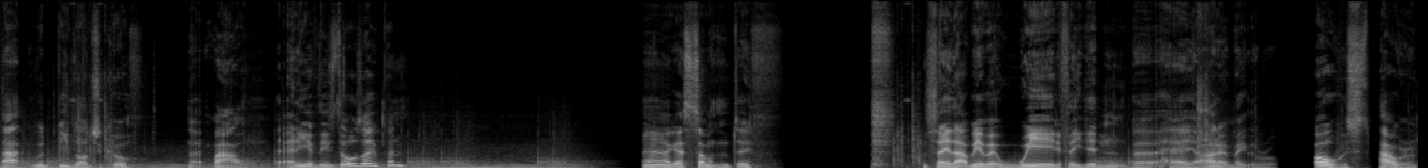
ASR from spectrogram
That would be logical. No, wow. Any of these doors open? Yeah, I guess some of them do. I'd say that'd be a bit weird if they didn't, but hey, I don't make the rules. Oh, it's the power room.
